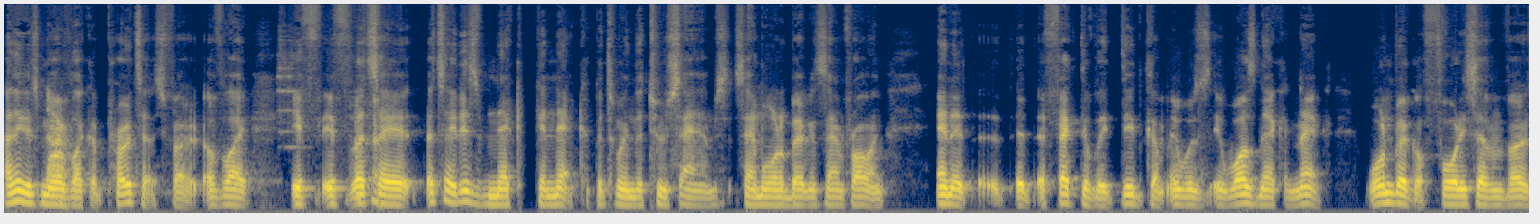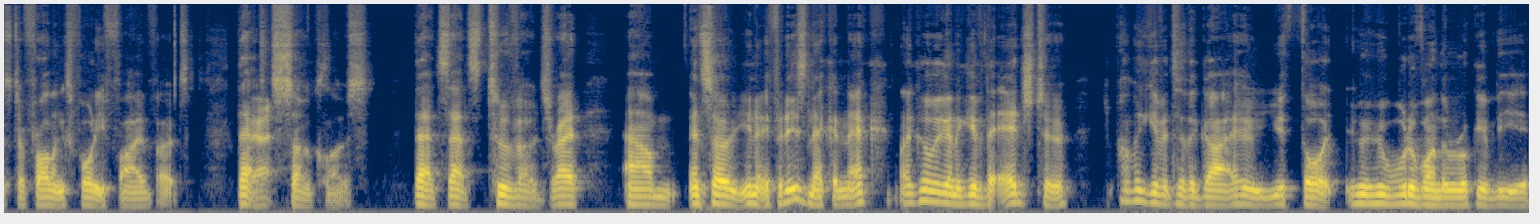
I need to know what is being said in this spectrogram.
I think it's more no. of like a protest vote of like if if let's say let's say it is neck and neck between the two Sams, Sam Waardenburg and Sam Froling, and it it effectively did come. It was it was neck and neck. Waardenburg got forty seven votes to Froling's forty five votes. That's right. so close. That's that's two votes, right? Um, and so you know if it is neck and neck, like who are we going to give the edge to? probably give it to the guy who you thought who, who would have won the Rookie of the Year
